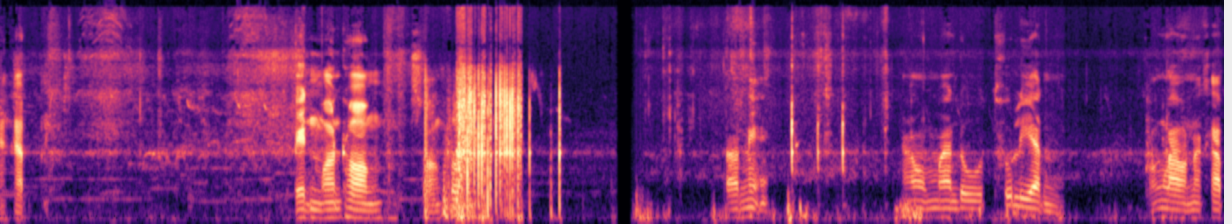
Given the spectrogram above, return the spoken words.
นะครับ เป็นหมอนทองสองต้นตอนนี้ มาดูทุเรียนของเรานะครับ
